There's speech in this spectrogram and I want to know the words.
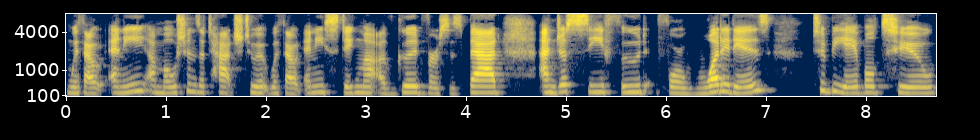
without any emotions attached to it, without any stigma of good versus bad, and just see food for what it is to be able to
